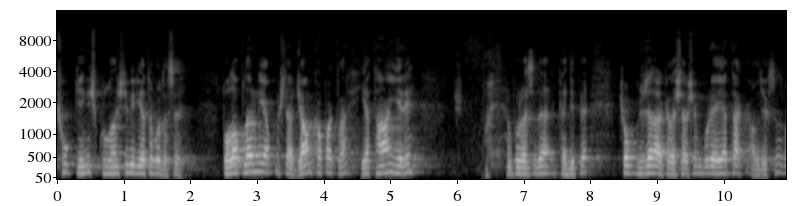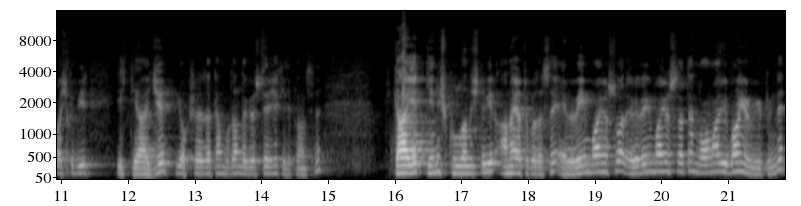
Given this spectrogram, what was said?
çok geniş kullanışlı bir yatak odası. Dolaplarını yapmışlar, cam kapaklar, yatağın yeri Burası da kadife. Çok güzel arkadaşlar. Şimdi buraya yatak alacaksınız. Başka bir ihtiyacı yok. Şöyle zaten buradan da gösterecek Elif Hanım size. Gayet geniş kullanışlı bir ana yatak odası. Ebeveyn banyosu var. Ebeveyn banyosu zaten normal bir banyo büyüklüğünde.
